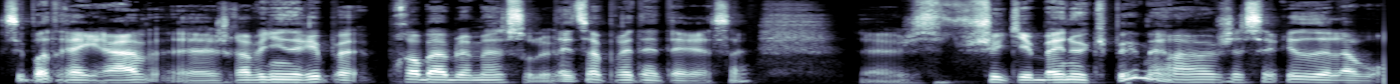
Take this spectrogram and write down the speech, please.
C'est pas très grave. je reviendrai probablement sur le fait. Ça pourrait être intéressant. je sais qu'il est bien occupé, mais j'essaierai de l'avoir.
